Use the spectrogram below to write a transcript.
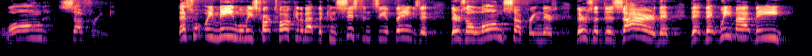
Long suffering. That's what we mean when we start talking about the consistency of things, that there's a long suffering, there's, there's a desire that, that, that we might be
